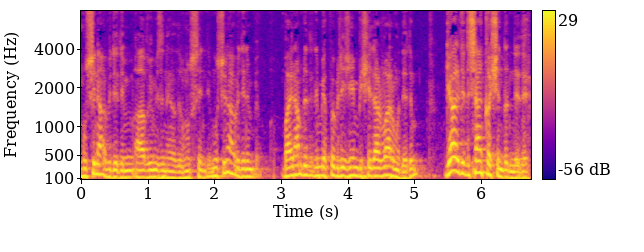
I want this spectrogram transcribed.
Musin abi dedim abimizin adı Musin. Musin abi dedim bayramda dedim yapabileceğim bir şeyler var mı dedim. Gel dedi sen kaşındın dedi.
